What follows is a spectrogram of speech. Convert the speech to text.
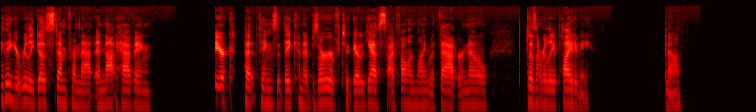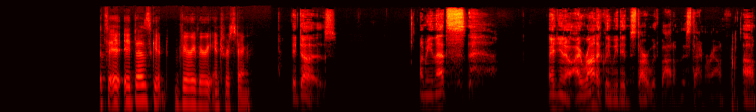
I think it really does stem from that and not having clear cut things that they can observe to go, yes, I fall in line with that, or no, that doesn't really apply to me. You know, it's, it, it does get very, very interesting. It does. I mean, that's, and you know, ironically, we didn't start with bottom this time around. Um,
